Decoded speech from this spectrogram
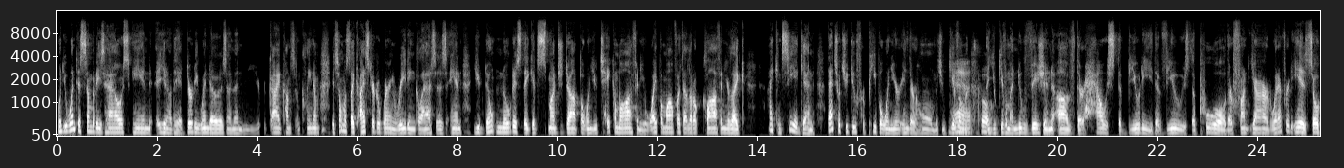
when you went to somebody's house and you know they had dirty windows, and then your guy comes and clean them. It's almost like I started wearing reading glasses, and you don't notice they get smudged up but when you take them off and you wipe them off with that little cloth and you're like, I can see again. That's what you do for people when you're in their homes. You give yeah, them, uh, cool. you give them a new vision of their house, the beauty, the views, the pool, their front yard, whatever it is. So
